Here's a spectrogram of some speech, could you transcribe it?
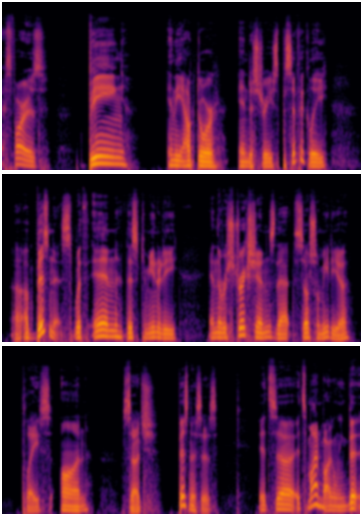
as far as being in the outdoor industry, specifically uh, a business within this community and the restrictions that social media place on such businesses. It's uh, it's mind-boggling. The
